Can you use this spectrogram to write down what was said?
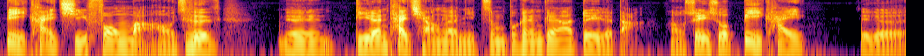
避开其锋嘛，哈，这个呃敌人太强了，你怎么不可能跟他对着打？哦，所以说避开这个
